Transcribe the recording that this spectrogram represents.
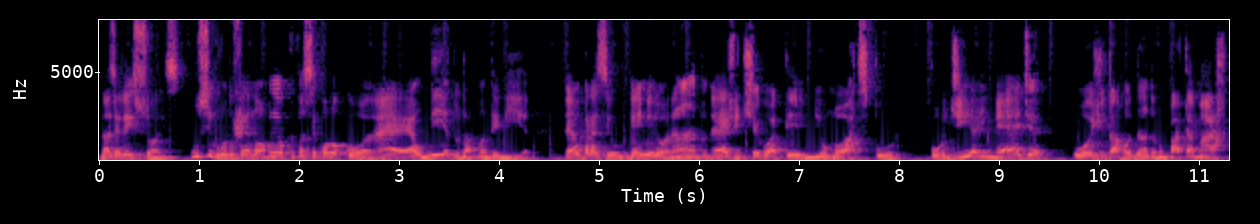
nas eleições. O segundo fenômeno é o que você colocou, né? É o medo da pandemia. É, o Brasil vem melhorando, né? A gente chegou a ter mil mortes por, por dia em média. Hoje está rodando num patamar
